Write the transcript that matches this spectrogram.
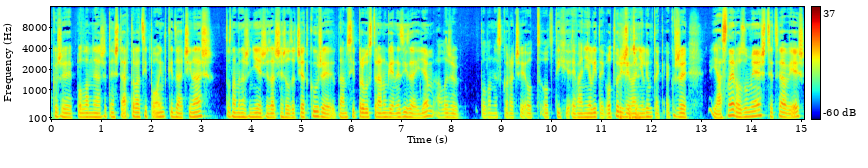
akože podľa mňa, že ten štartovací point, keď začínaš, to znamená, že nie, že začneš od začiatku, že dám si prvú stranu Genesis a idem, ale že podľa mňa skôr radšej od, od tých evanielí, tak otvoríš Určite. evanielium, tak akože jasné, rozumieš, cca vieš,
